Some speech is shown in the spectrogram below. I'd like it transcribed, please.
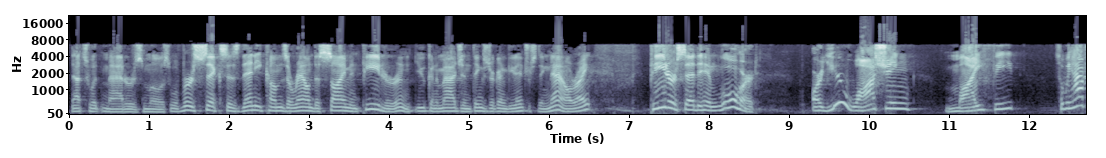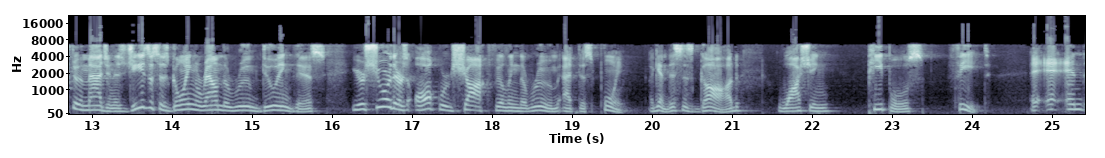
that's what matters most. Well, verse 6 says, Then he comes around to Simon Peter, and you can imagine things are going to get interesting now, right? Peter said to him, Lord, are you washing my feet? So we have to imagine as Jesus is going around the room doing this, you're sure there's awkward shock filling the room at this point. Again, this is God washing people's feet. And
